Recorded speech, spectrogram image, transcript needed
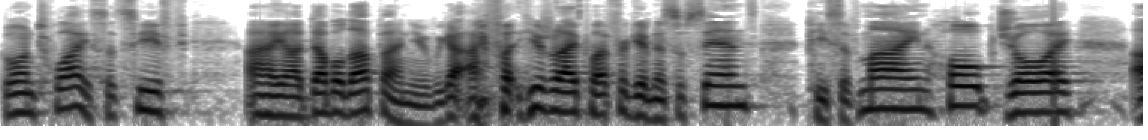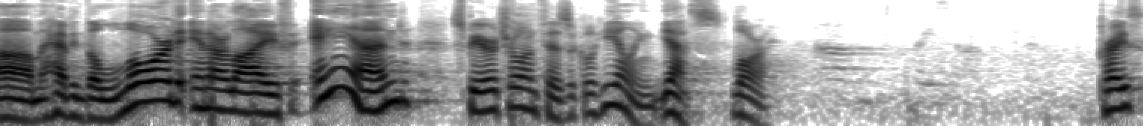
going twice. Let's see if I uh, doubled up on you. We got, I put, here's what I put forgiveness of sins, peace of mind, hope, joy, um, having the Lord in our life, and spiritual and physical healing. Yes, Laura. Praise?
